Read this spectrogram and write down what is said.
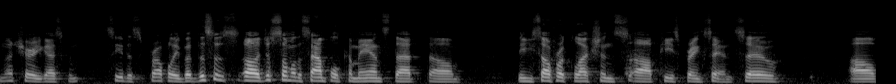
I'm not sure you guys can see this properly, but this is uh, just some of the sample commands that um, the software collections uh, piece brings in. So uh,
